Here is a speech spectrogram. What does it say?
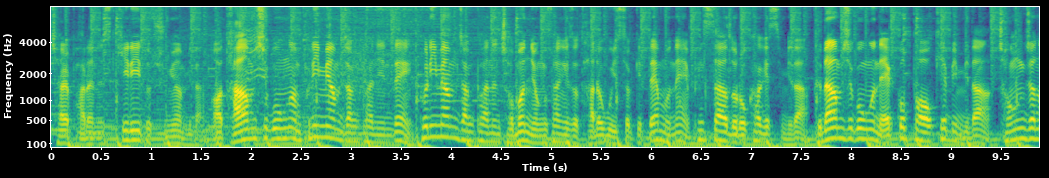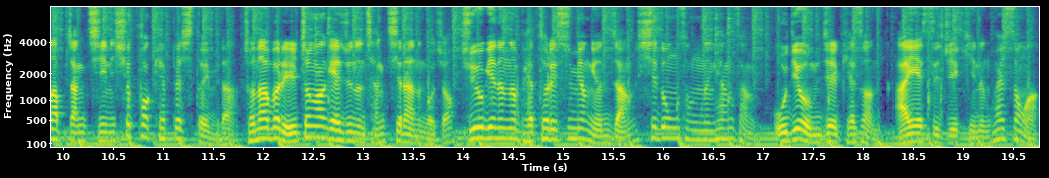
잘 바르는 스킬이 더 중요합니다. 어, 다음 시공은 프리미엄 장판인데 프리미엄 장판은 저번 영상에서 다루고 있었기 때문에 패스하도록 하겠습니다. 그 다음 시공은 에코파워 캡입니다. 정전압 장치인 슈퍼 캐패시터입니다. 전압을 일정하게 해주는 장치라는 거죠. 주요 기능은 배터리 수명 연장, 시동 성능 향상, 오디오 음질 개선, ISG 기능 활성화,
